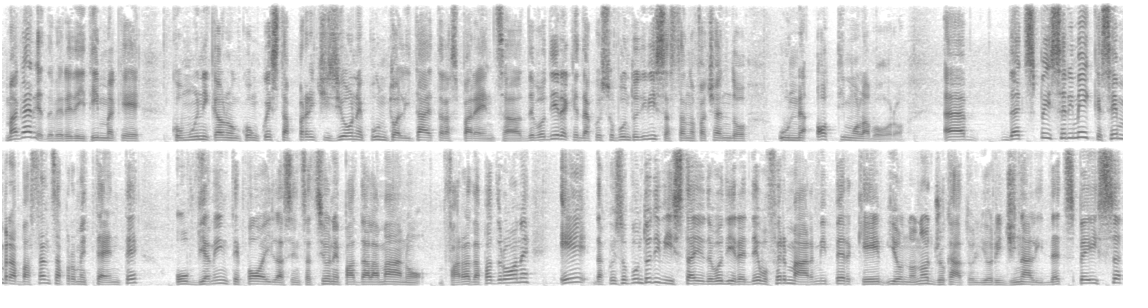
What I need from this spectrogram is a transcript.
magari ad avere dei team che comunicano con questa precisione, puntualità e trasparenza, devo dire che da questo punto di vista stanno facendo un ottimo lavoro. Uh, Dead Space Remake sembra abbastanza promettente, Ovviamente poi la sensazione pad alla mano farà da padrone e da questo punto di vista io devo dire devo fermarmi perché io non ho giocato gli originali Dead Space,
